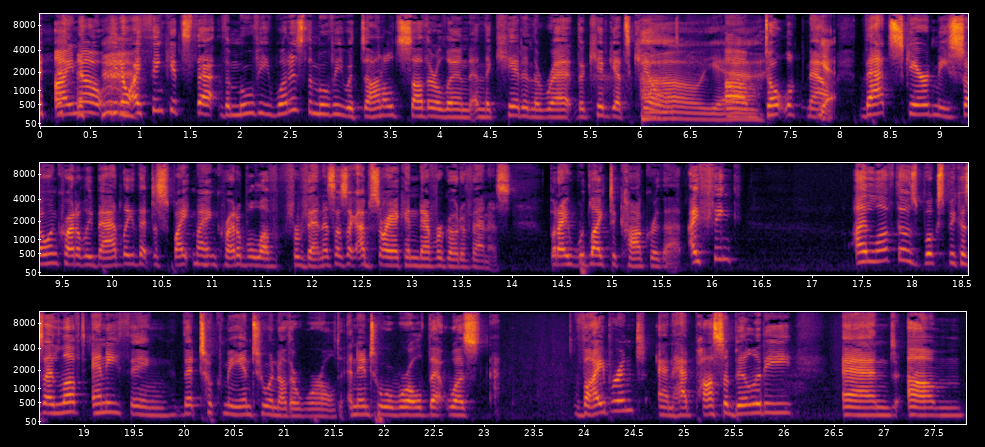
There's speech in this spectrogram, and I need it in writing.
I know. You know, I think it's that the movie. What is the movie with Donald Sutherland and the kid in the red? The kid gets killed. Oh yeah. Um, Don't look now. Yeah. That scared me so incredibly badly that despite my incredible love for Venice, I was like, I'm sorry, I can never go to Venice, but I would like to conquer that. I think I love those books because I loved anything that took me into another world and into a world that was vibrant and had possibility. And um,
